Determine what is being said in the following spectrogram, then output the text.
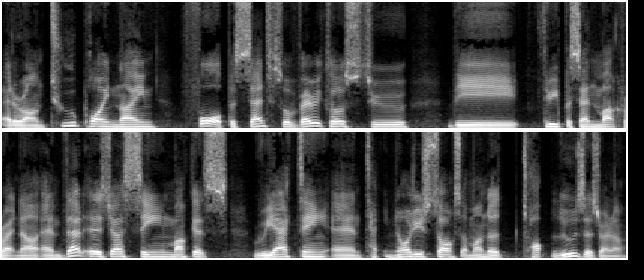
at around 2.94%. So very close to the 3% mark right now. And that is just seeing markets reacting and technology stocks among the top losers right now.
